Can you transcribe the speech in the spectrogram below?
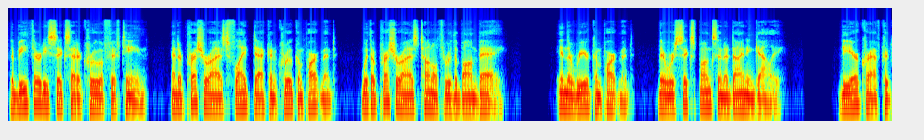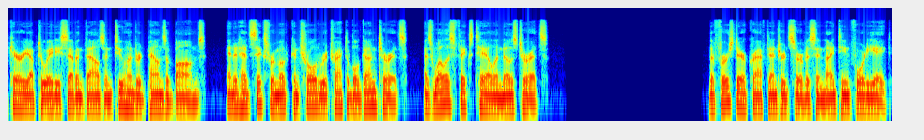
The B-36 had a crew of 15, and a pressurized flight deck and crew compartment, with a pressurized tunnel through the bomb bay. In the rear compartment, there were six bunks and a dining galley. The aircraft could carry up to 87,200 pounds of bombs, and it had six remote-controlled retractable gun turrets, as well as fixed tail and nose turrets. The first aircraft entered service in 1948.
